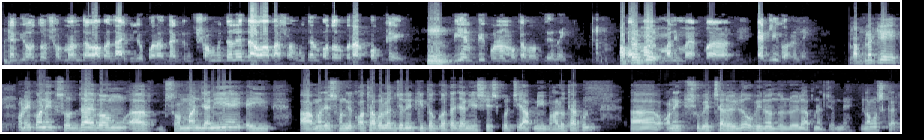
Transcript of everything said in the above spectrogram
ওটাকে অত সম্মান দেওয়া বা যা কিছু করা যায় কিন্তু সংবিধানে দেওয়া বা সংবিধান বদল করার পক্ষে বিএনপি কোনো মতামত দেয় নাই। আপনাকে মানে এগ্রি করে নাই। আপনাকে অনেক অনেক শ্রদ্ধা এবং সম্মান জানিয়ে এই আমাদের সঙ্গে কথা বলার জন্য কৃতজ্ঞতা জানিয়ে শেষ করছি। আপনি ভালো থাকুন। আহ, অনেক শুভেচ্ছা রইল অভিনন্দন রইল আপনার জন্য। নমস্কার।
